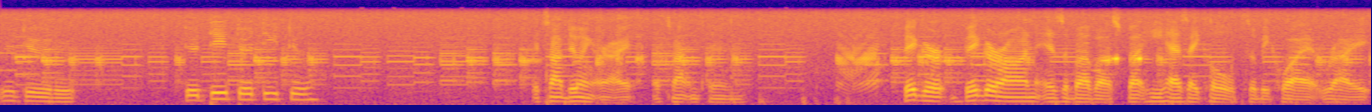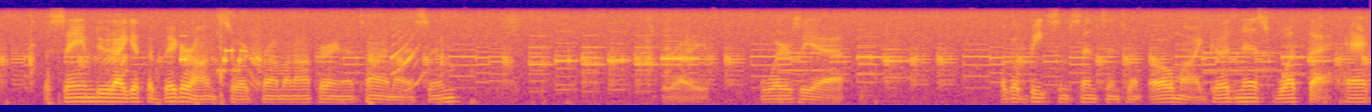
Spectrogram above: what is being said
Do do do. Do do do do do. It's not doing it right. It's not in tune. Bigger Bigoron is above us, but he has a cold, so be quiet, right. The same dude I get the Bigoron sword from on Ocarina of Time, I assume. Right. Where's he at? I'll go beat some sense into him. Oh my goodness, what the heck?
